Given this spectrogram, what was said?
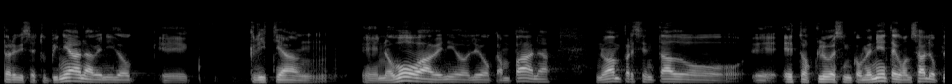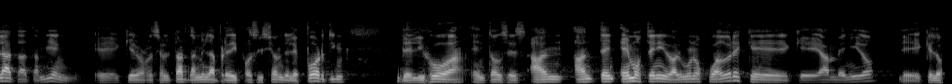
Pervis Estupiniana, ha venido Cristian Novoa, ha venido Leo Campana. No han presentado estos clubes inconvenientes. Gonzalo Plata también, quiero resaltar también la predisposición del Sporting de Lisboa. Entonces, hemos tenido algunos jugadores que, han venido, eh, que los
